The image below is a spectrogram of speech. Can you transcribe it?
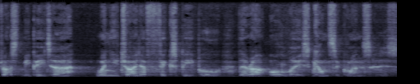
Trust me, Peter. When you try to fix people, there are always consequences.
